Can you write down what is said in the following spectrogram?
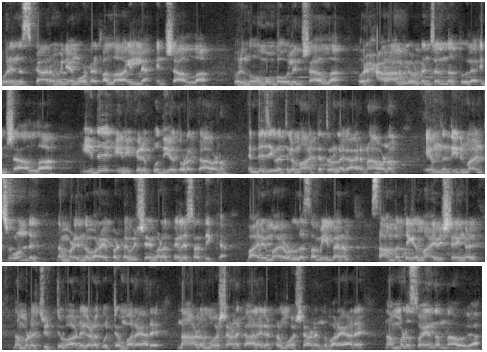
ഒരു നിസ്കാരം ഇനി അങ്ങോട്ട് കല ഇല്ല ഇൻഷാ അല്ലാ ഒരു നോമ്പും പോകില്ല ഇൻഷാ അല്ലാ ഒരു ഹറാമിലോട്ടും ചെന്നെത്തൂല ഇൻഷാ അല്ലാ ഇത് എനിക്കൊരു പുതിയ തുടക്കമാവണം. എന്റെ ജീവിതത്തിൽ മാറ്റത്തിനുള്ള കാരണമാവണം. എന്ന് തീരുമാനിച്ചുകൊണ്ട് നമ്മൾ ഇന്ന് പറയപ്പെട്ട വിഷയങ്ങളൊക്കെ ശ്രദ്ധിക്കുക? ഭാര്യമാരോടുള്ള സമീപനം സാമ്പത്തികമായ വിഷയങ്ങൾ നമ്മുടെ ചുറ്റുപാടുകളെ കുറ്റം പറയാതെ നാട് മോശമാണ് കാലഘട്ടം മോശമാണ് എന്ന് പറയാതെ നമ്മൾ സ്വയം നന്നാവുക.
